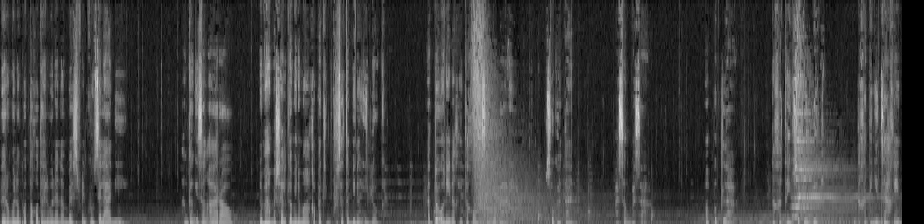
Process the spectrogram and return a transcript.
Pero malungkot ako dahil wala ng best friend kong si Lani. Hanggang isang araw, namamasyal kami ng mga kapatid ko sa tabi ng ilog. At doon ay nakita ko ang isang babae. Sugatan. Basang-basa. Maputla. Nakatayo sa tubig. Nakatingin sa akin.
